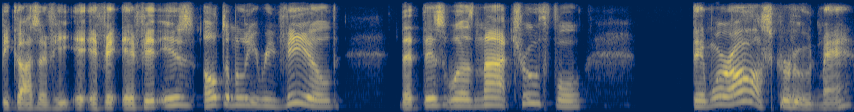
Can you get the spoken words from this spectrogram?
because if he if it if it is ultimately revealed that this was not truthful, then we're all screwed, man.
